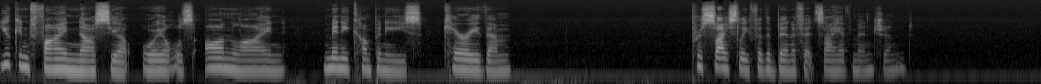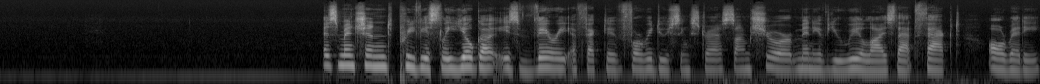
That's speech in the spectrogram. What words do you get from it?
You can find nasya oils online. Many companies carry them precisely for the benefits I have mentioned. As mentioned previously, yoga is very effective for reducing stress. I'm sure many of you realize that fact already.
